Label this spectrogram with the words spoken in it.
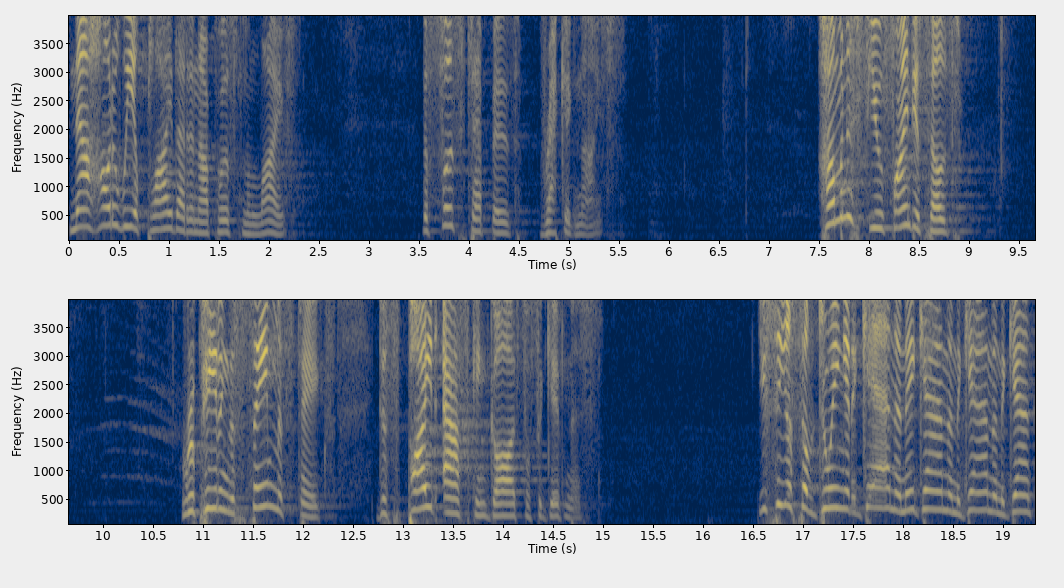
Now, how do we apply that in our personal life? The first step is recognize. How many of you find yourselves repeating the same mistakes despite asking God for forgiveness? You see yourself doing it again and again and again and again.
